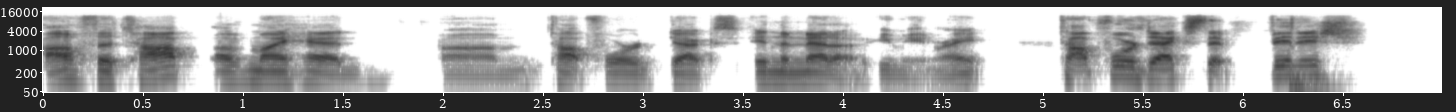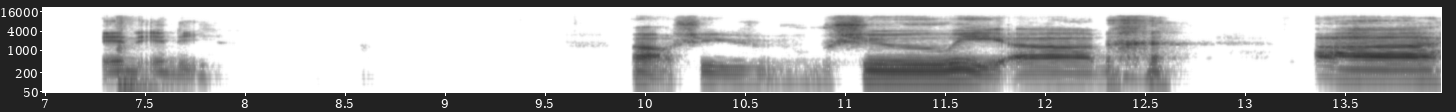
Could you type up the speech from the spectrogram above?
off the top of my head, um, top four decks in the meta. You mean right? Top four decks that finish in Indy. Oh, she shooey. Um, uh,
